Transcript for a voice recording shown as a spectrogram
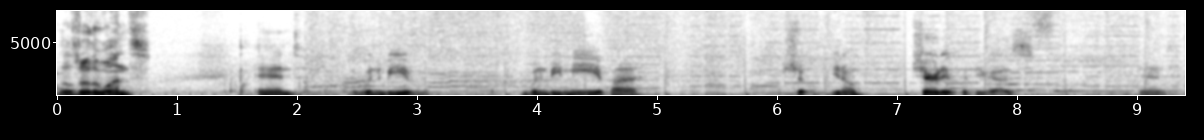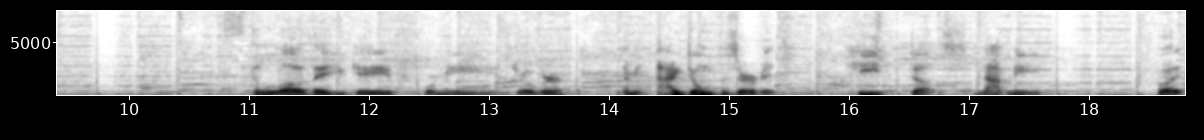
those are the ones. And it wouldn't be it wouldn't be me if I sh- you know shared it with you guys. And the love that you gave for me and Jover I mean I don't deserve it. He does not me. But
